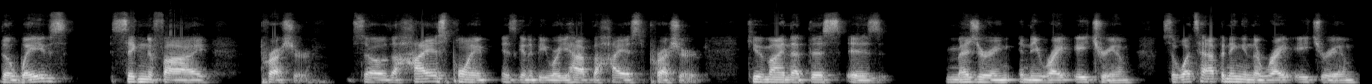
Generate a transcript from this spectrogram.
the waves signify pressure. So the highest point is going to be where you have the highest pressure. Keep in mind that this is measuring in the right atrium. So what's happening in the right atrium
